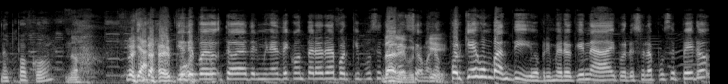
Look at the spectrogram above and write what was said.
No es poco. No. no Ya, yo te, puedo- te voy a terminar de contar ahora por qué puse esta Dale, canción. ¿por qué? Bueno, porque es un bandido, primero que nada, y por eso la puse. Pero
